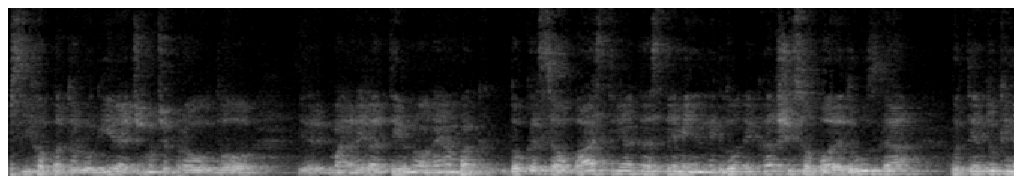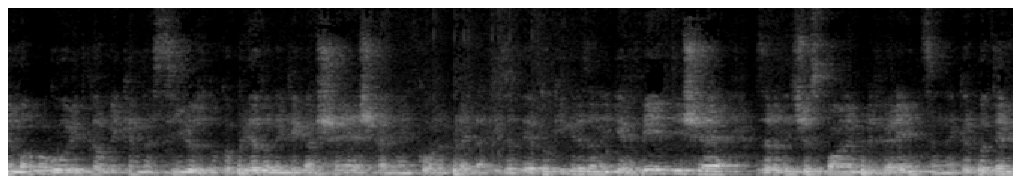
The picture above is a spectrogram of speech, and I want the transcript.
psihopatologij, rečemo, čeprav to je malo relativno, ne? ampak dokler se oba strinjate s tem in nekdo ne krši svobode drugega, potem tukaj ne moramo govoriti kar o nekem nasilju, zato ko pride do nekega šeškanja in tako naprej takih zadev. Tukaj gre za neke fetiše, za različne spolne preference, ne? ker potem,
